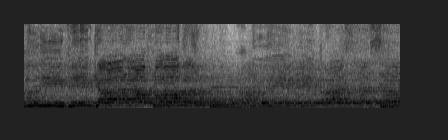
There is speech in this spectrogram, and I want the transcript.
believe in God our Father. I believe in Christ the Son.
